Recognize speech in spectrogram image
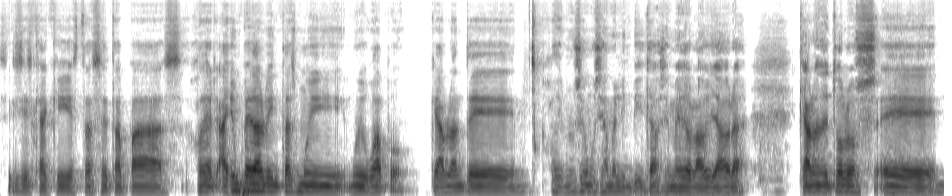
Sí, sí, es que aquí estas etapas. Joder, hay un pedal vintage muy, muy guapo que hablan de. Joder, no sé cómo se llama el invitado, se me ha ido la olla ahora. Que hablan de todos los. Eh,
